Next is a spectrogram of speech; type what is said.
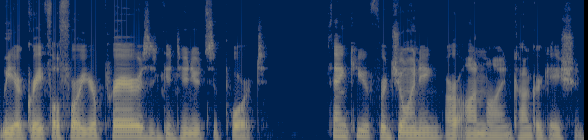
We are grateful for your prayers and continued support. Thank you for joining our online congregation.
